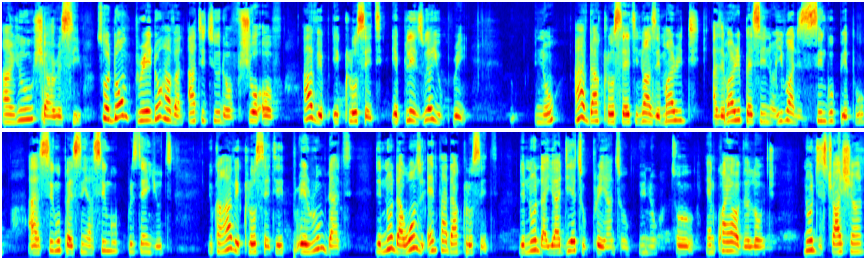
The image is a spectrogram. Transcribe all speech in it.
and you shall receive. So don't pray, don't have an attitude of show off. Have a, a closet, a place where you pray. You know, have that closet, you know, as a married as a married person or even as a single people, as a single person, a single Christian youth, you can have a closet, a, a room that they know that once you enter that closet, they know that you are there to pray and to, you know, to inquire of the Lord. No distraction.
